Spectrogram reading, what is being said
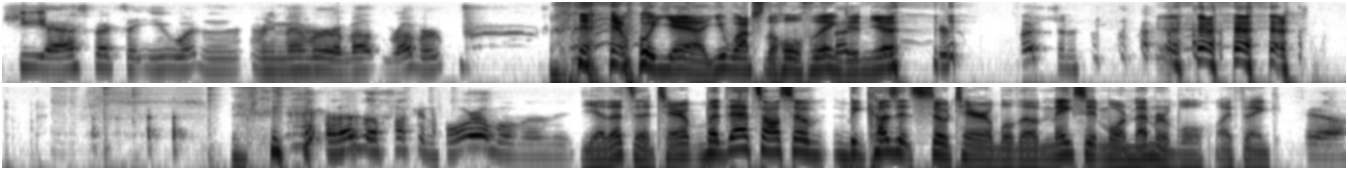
Key aspects that you wouldn't remember about rubber. well, yeah, you watched the whole thing, didn't you? Question. That's a fucking horrible movie. yeah, that's a terrible. But that's also because it's so terrible though, makes it more memorable. I think. Yeah,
